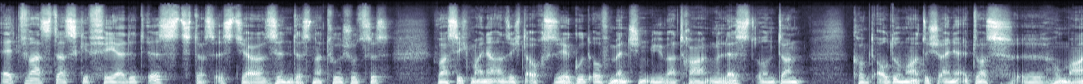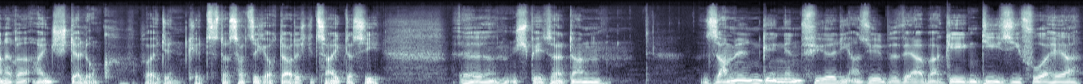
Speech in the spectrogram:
etwas, das gefährdet ist. Das ist ja Sinn des Naturschutzes, was sich meiner Ansicht auch sehr gut auf Menschen übertragen lässt und dann kommt automatisch eine etwas äh, humanere Einstellung bei den Kids. Das hat sich auch dadurch gezeigt, dass sie äh, später dann sammeln gingen für die Asylbewerber, gegen die sie vorher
